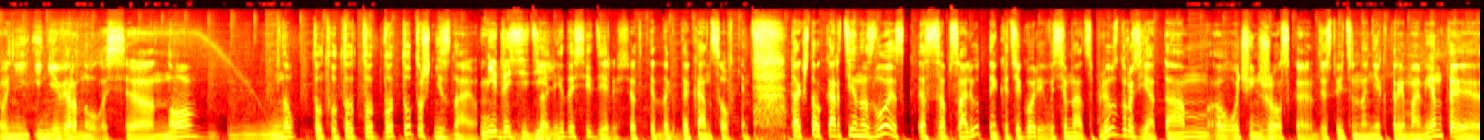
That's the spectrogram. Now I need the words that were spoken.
и не вернулось. Э, Но, ну, тут, тут- тут- вот тут уж не знаю. Не Да, досидели. не досидели все-таки до, до концовки. Так что картина злое с, с абсолютной категорией 18+, друзья, там э, очень жестко. Действительно, некоторые моменты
